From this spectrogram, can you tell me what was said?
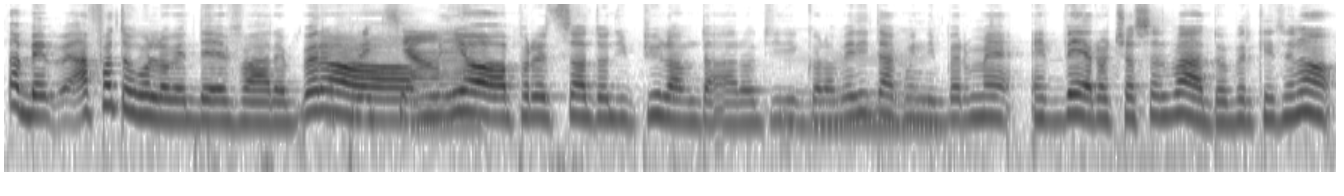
Vabbè, ha fatto quello che deve fare, però Apprezziamo. io ho apprezzato di più Lautaro, ti dico la verità, Mm. quindi per me è vero, ci ha salvato, perché sennò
